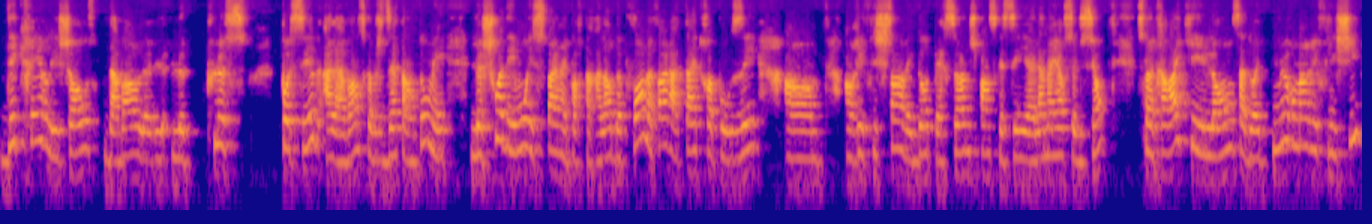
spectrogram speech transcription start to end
d'écrire les choses d'abord le, le plus possible à l'avance, comme je disais tantôt, mais le choix des mots est super important. Alors, de pouvoir le faire à tête reposée en, en réfléchissant avec d'autres personnes, je pense que c'est euh, la meilleure solution. C'est un travail qui est long, ça doit être mûrement réfléchi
